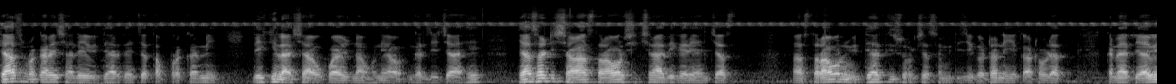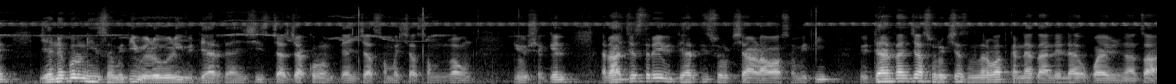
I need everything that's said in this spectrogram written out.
त्याचप्रकारे शालेय विद्यार्थ्यांच्या तप प्रकरणी देखील अशा उपाययोजना होणे गरजेचे आहे. यासाठी शाळा स्तरावर शिक्षणाधिकारी यांच्या स्तरावर विद्यार्थी सुरक्षा समितीचे गठन एक आठवड्यात करण्यात यावे. जेणेकरून ही समिती वेळोवेळी विद्यार्थ्यांशी चर्चा करून त्यांच्या समस्या समजावून घेऊ शकेल. राज्यस्तरीय विद्यार्थी सुरक्षा आढावा समिती विद्यार्थ्यांच्या सुरक्षेसंदर्भात करण्यात आलेल्या उपाययोजनाचा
